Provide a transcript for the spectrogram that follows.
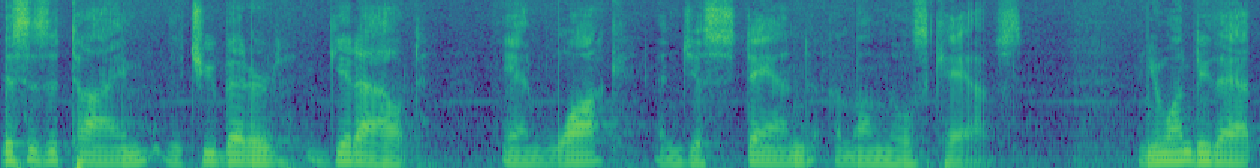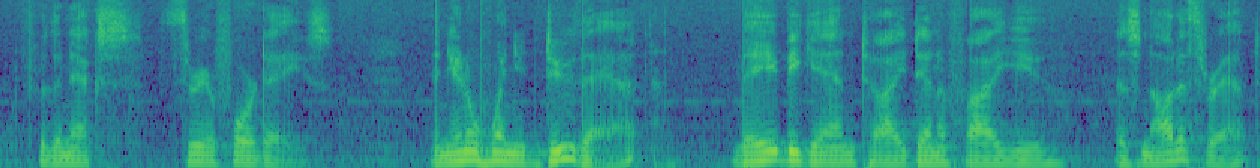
this is a time that you better get out and walk and just stand among those calves. And you want to do that for the next three or four days. And you know, when you do that, they begin to identify you as not a threat,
